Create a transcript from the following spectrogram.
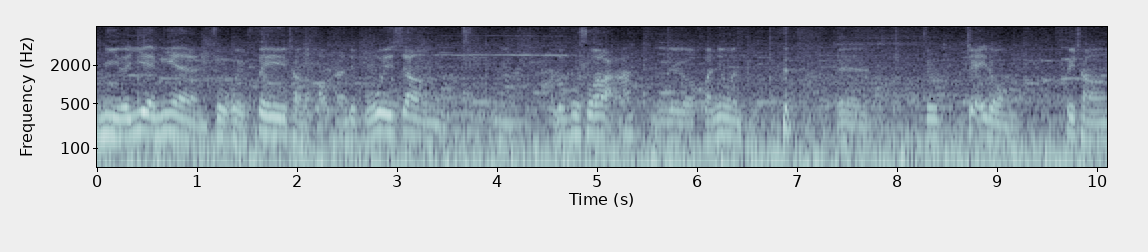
你的页面就会非常的好看，就不会像，我就不说了啊，这个环境问题，嗯，就是这种非常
